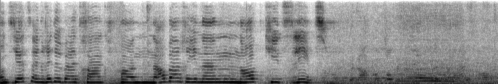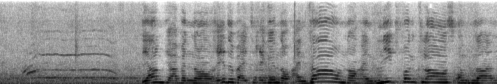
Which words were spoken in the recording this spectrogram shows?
Und jetzt ein Redebeitrag von Nachbarinnen Nordkiez lebt. Ja, wir haben noch Redebeiträge, noch ein paar und noch ein Lied von Klaus und dann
